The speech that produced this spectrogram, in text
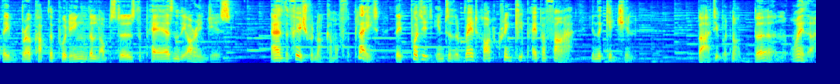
They broke up the pudding, the lobsters, the pears, and the oranges. As the fish would not come off the plate, they put it into the red hot crinkly paper fire in the kitchen. But it would not burn either.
